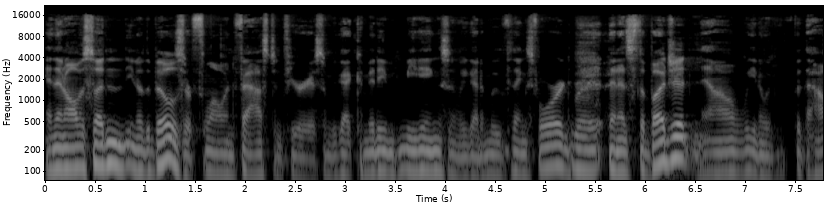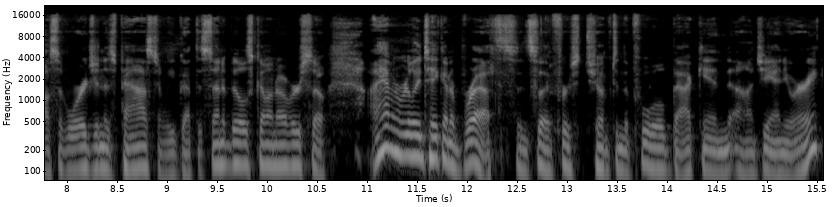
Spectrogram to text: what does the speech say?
and then all of a sudden, you know, the bills are flowing fast and furious, and we got committee meetings, and we got to move things forward. Right. Then it's the budget. Now, you know, with the House of Origin has passed, and we've got the Senate bills coming over. So I haven't really taken a breath since I first jumped in the pool back in uh, January.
